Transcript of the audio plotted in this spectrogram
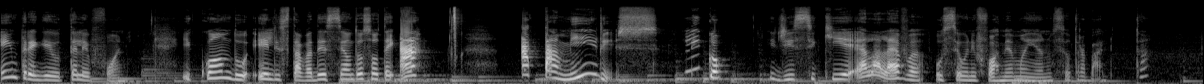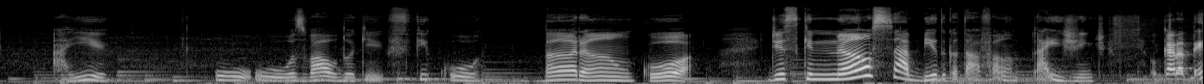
Entreguei o telefone. E quando ele estava descendo, eu soltei: Ah, a Tamires ligou e disse que ela leva o seu uniforme amanhã no seu trabalho, tá? Aí o, o Oswaldo aqui ficou branco. Disse que não sabia do que eu tava falando. Aí, gente, o cara tem.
